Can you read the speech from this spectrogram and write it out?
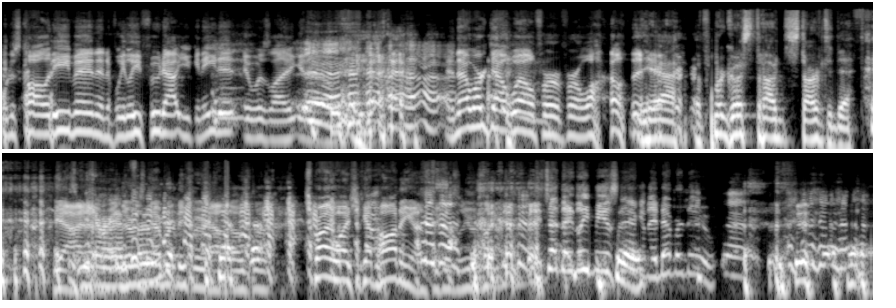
We'll just call it even. And if we leave food out, you can eat it. It was like, you know, and that worked out well for for a while. There. Yeah, the poor ghost starved, starved to death. Yeah, know, right? there was never any food out. That It's probably why she kept haunting us. Was like, they said they'd leave me a snack, and they never do.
